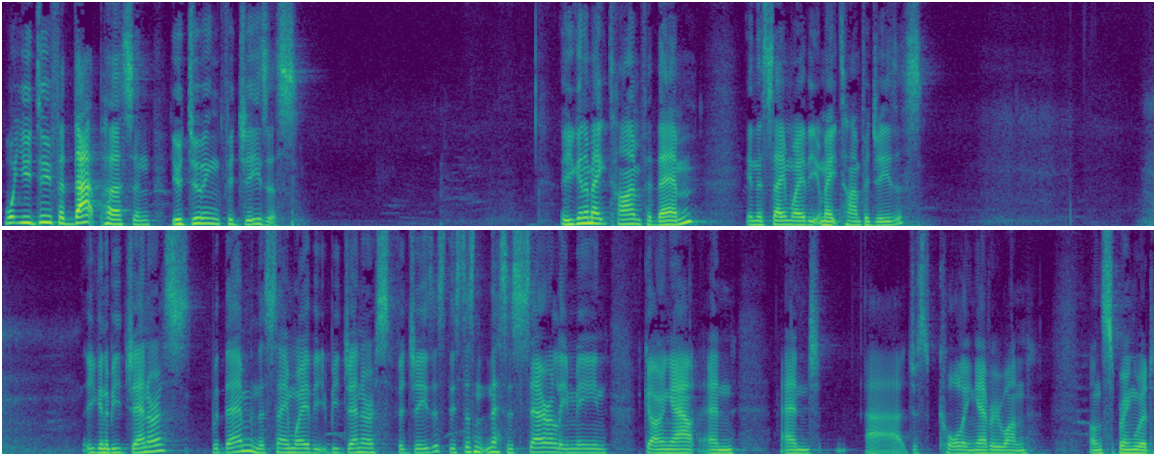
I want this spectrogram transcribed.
What you do for that person, you're doing for Jesus. Are you going to make time for them in the same way that you make time for Jesus? Are you going to be generous with them in the same way that you'd be generous for Jesus? This doesn't necessarily mean going out and, and uh, just calling everyone on Springwood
